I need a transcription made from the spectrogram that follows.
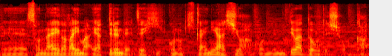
えー、そんな映画が今やってるんで、ぜひこの機会に足を運んでみてはどうでしょうか。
